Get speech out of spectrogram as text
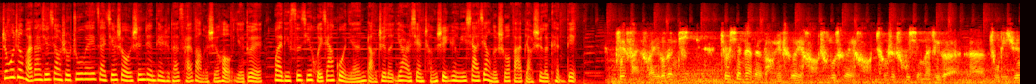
中国政法大学教授朱威在接受深圳电视台采访的时候，也对外地司机回家过年导致了一二线城市运力下降的说法表示了肯定。这反映出来一个问题，就是现在的网约车也好，出租车也好，城市出行的这个呃主力军，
